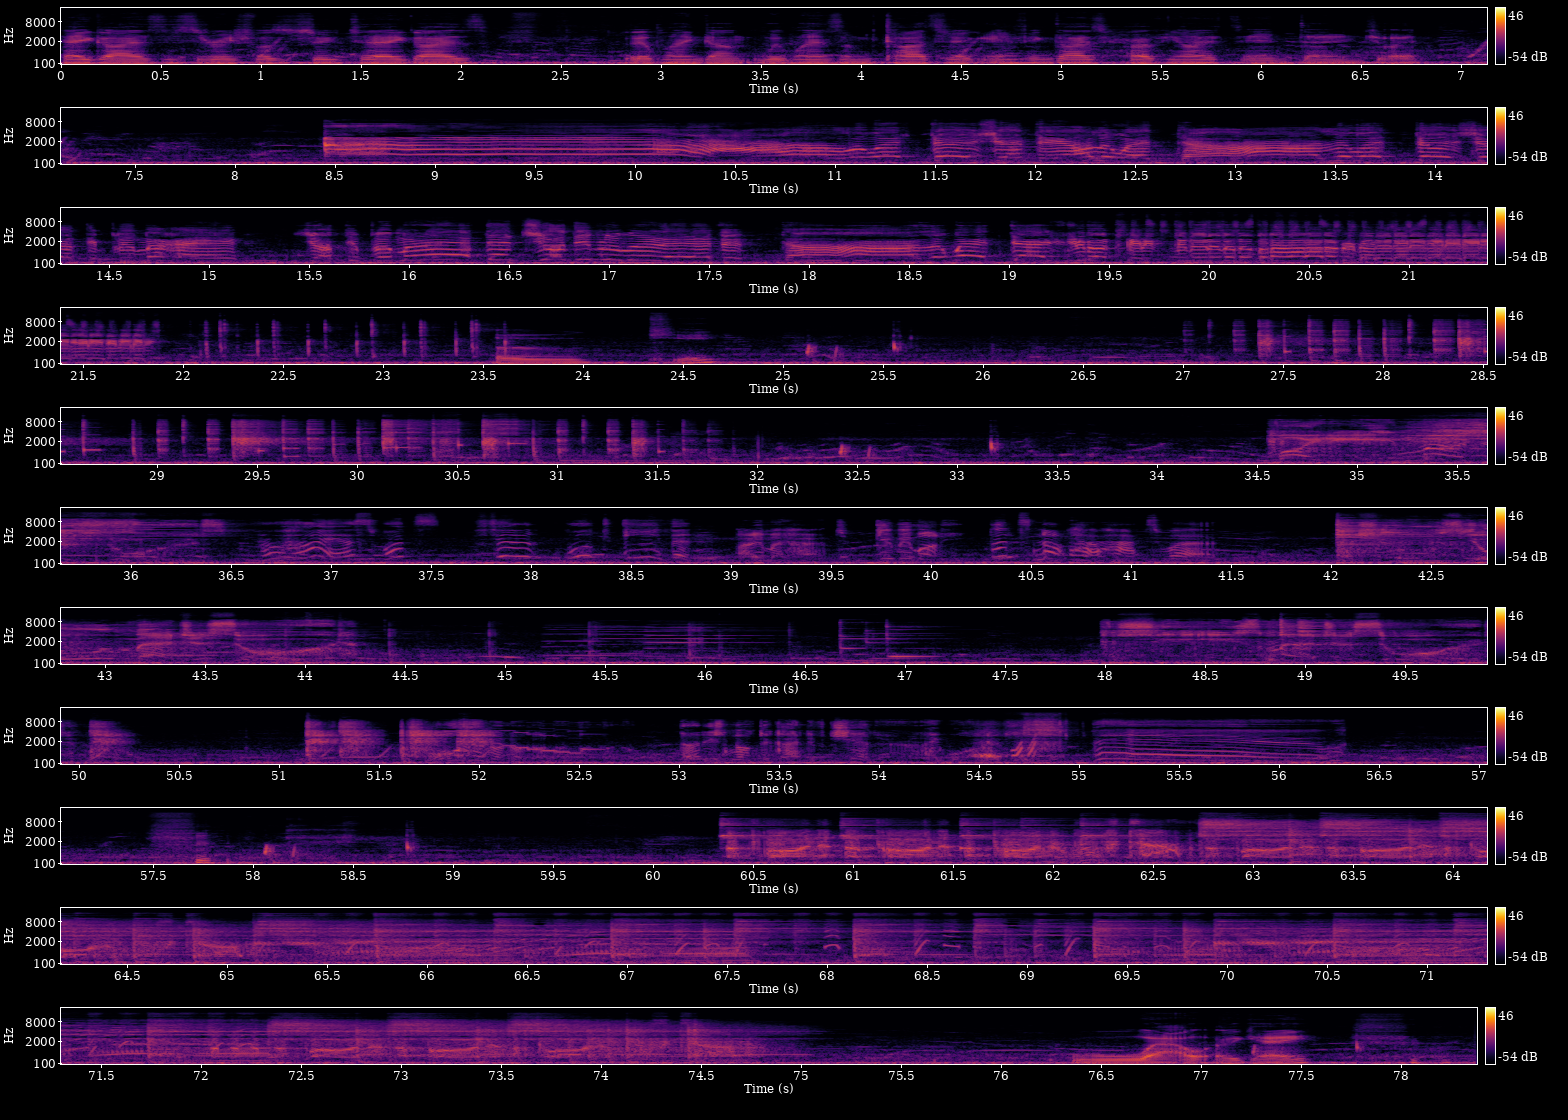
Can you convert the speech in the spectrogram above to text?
Hey guys, this is Rich Street. Today, guys, we're playing um, we're playing some Cartoon Network Anything, guys. Hope you like it and don't enjoy it. Alouette, gente, alouette, alouette, gente plumerait, gente plumerait, gente plumerait, alouette, Okay. Even? I'm a hat. Give me money. That's not how hats work. Choose your Magisword. She's Magisword. Oh, no, no, no, no, no, no, no. That is not the kind of cheddar I want. Boo! Upon, upon, upon a rooftop. Upon, Wow. Okay.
